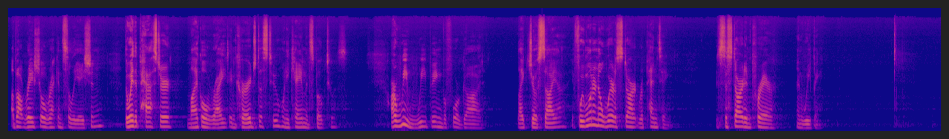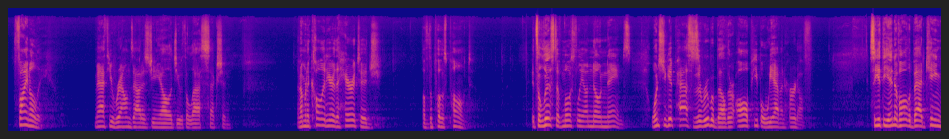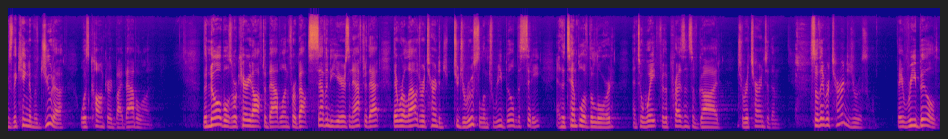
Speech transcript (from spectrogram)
about racial reconciliation, the way that Pastor Michael Wright encouraged us to when he came and spoke to us? Are we weeping before God like Josiah? If we want to know where to start repenting, it's to start in prayer and weeping. Finally, Matthew rounds out his genealogy with the last section. And I'm going to call it here the heritage of the postponed. It's a list of mostly unknown names. Once you get past Zerubbabel, they're all people we haven't heard of. See, at the end of all the bad kings, the kingdom of Judah was conquered by Babylon. The nobles were carried off to Babylon for about 70 years, and after that, they were allowed to return to, to Jerusalem to rebuild the city and the temple of the Lord and to wait for the presence of God to return to them. So they return to Jerusalem, they rebuild,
